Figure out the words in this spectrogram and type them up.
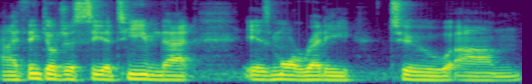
and I think you'll just see a team that is more ready to um,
